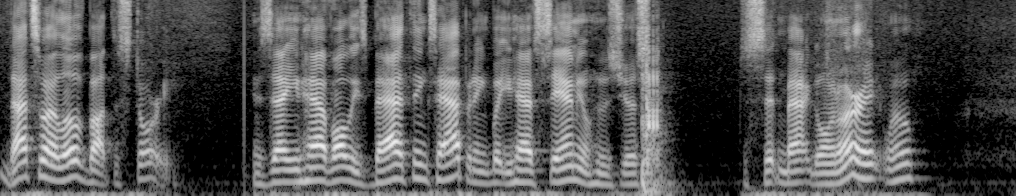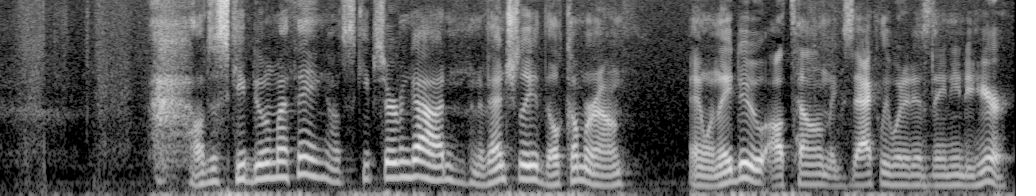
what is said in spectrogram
That's what I love about the story is that you have all these bad things happening, but you have Samuel who's just just sitting back going, all right, well, I'll just keep doing my thing. I'll just keep serving God, and eventually they'll come around. And when they do, I'll tell them exactly what it is they need to hear.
